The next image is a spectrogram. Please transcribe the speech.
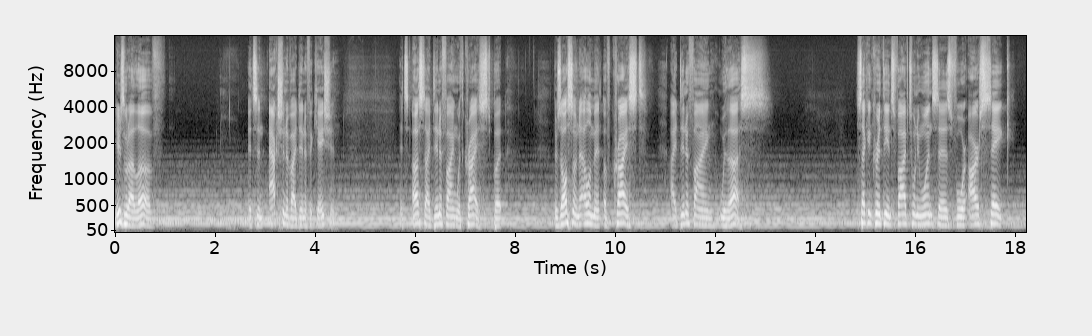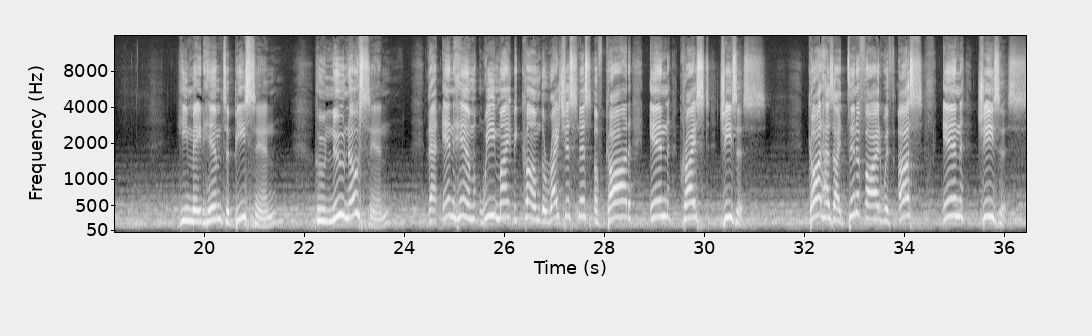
Here's what I love it's an action of identification. It's us identifying with Christ, but there's also an element of Christ identifying with us. 2 Corinthians 5:21 says, "For our sake he made him to be sin who knew no sin, that in him we might become the righteousness of God in Christ Jesus. God has identified with us in Jesus.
